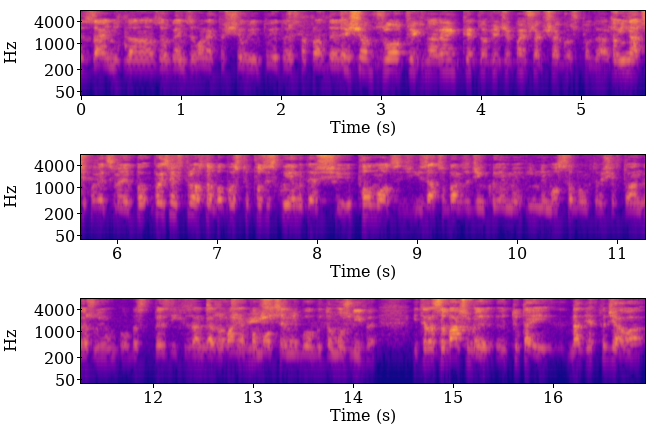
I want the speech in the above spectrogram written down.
e, zajęć dla zorganizowania, jak ktoś się orientuje, to jest naprawdę... 1000 zł na rękę to wiecie Państwo jak trzeba gospodarzyć. To inaczej powiedzmy, po, powiedzmy wprost, no bo po prostu pozyskujemy też pomoc i za co bardzo dziękujemy innym osobom, które się w to angażują, bo bez, bez ich zaangażowania, Oczywiście. pomocy nie byłoby to możliwe. I teraz zobaczmy y, tutaj, jak to działa.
